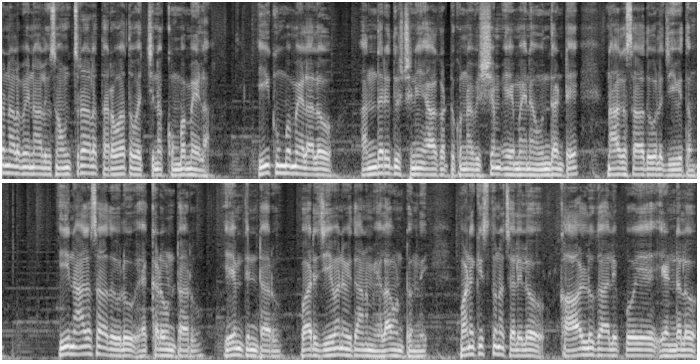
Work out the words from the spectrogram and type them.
నలభై నాలుగు సంవత్సరాల తర్వాత వచ్చిన కుంభమేళ. ఈ కుంభమేళాలో అందరి దృష్టిని ఆకట్టుకున్న విషయం ఏమైనా ఉందంటే నాగసాధువుల జీవితం. ఈ నాగసాధువులు ఎక్కడ ఉంటారు? ఏం తింటారు? వారి జీవన విధానం ఎలా ఉంటుంది? వణికిస్తున్న చలిలో కాళ్ళు గాలిపోయే ఎండలో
